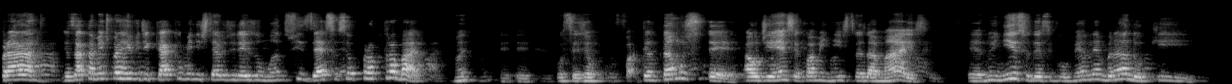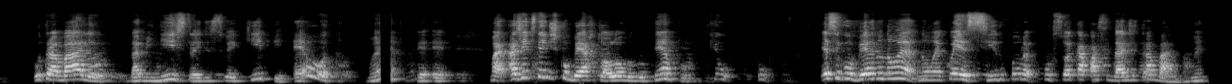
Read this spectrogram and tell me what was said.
para exatamente para reivindicar que o Ministério dos Direitos Humanos fizesse o seu próprio trabalho. Né? Ou seja, tentamos é, audiência com a ministra Damares é, no início desse governo, lembrando que o trabalho da ministra e de sua equipe é outro. Não é? é, é mas a gente tem descoberto ao longo do tempo que o, o, esse governo não é, não é conhecido por, por sua capacidade de trabalho. Não é,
